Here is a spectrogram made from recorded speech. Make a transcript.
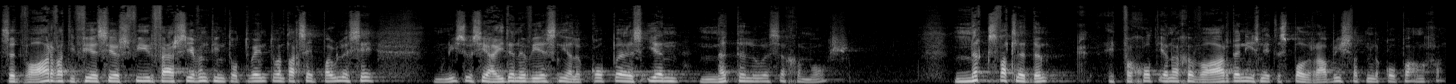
Is dit waar wat Efesiërs 4 vers 17 tot 22 sê Paulus sê moenie soos die heidene wees nie, hulle koppe is een nuttelose gemors. Niks wat hulle dink het vir God enige waarde nie, is net 'n spul rabbies wat in hulle koppe aangaan.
